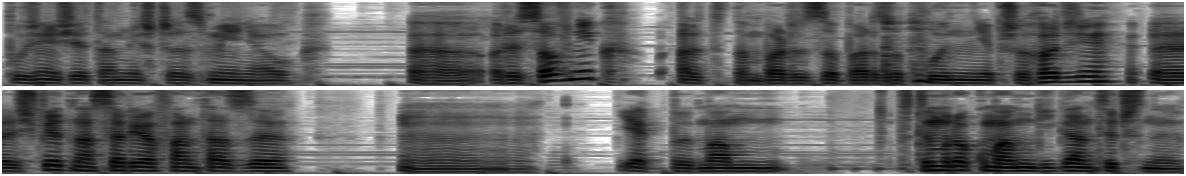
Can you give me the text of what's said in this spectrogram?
Później się tam jeszcze zmieniał rysownik, ale to tam bardzo, bardzo płynnie przechodzi. świetna seria fantazy Mm, jakby mam. W tym roku mam gigantyczny,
